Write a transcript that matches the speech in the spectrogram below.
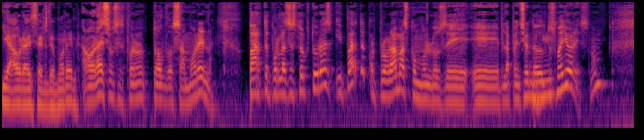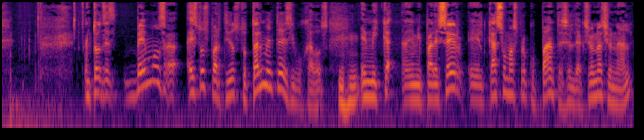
Y ahora es el de Morena. Ahora esos se fueron todos a Morena. Parte por las estructuras y parte por programas como los de eh, la pensión de adultos mayores, ¿no? Entonces, vemos a estos partidos totalmente desdibujados. en, mi, ca- en mi parecer, el caso más preocupante es el de Acción Nacional,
